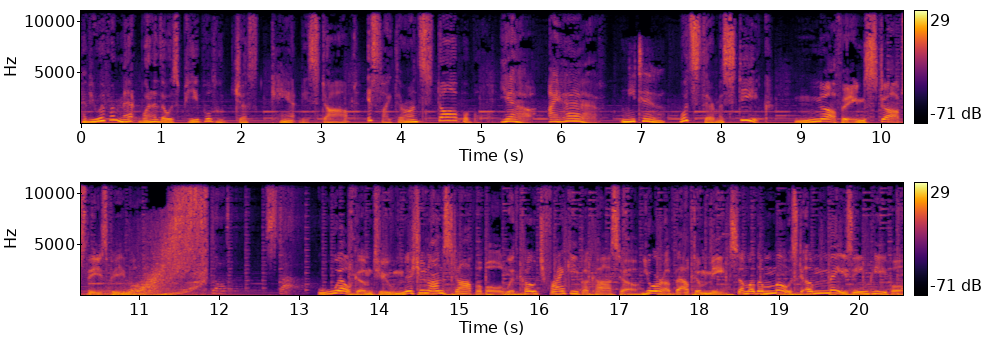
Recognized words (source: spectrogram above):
Have you ever met one of those people who just can't be stopped? It's like they're unstoppable. Yeah, I have. Me too. What's their mystique? Nothing stops these people. Stop. Stop. Welcome to Mission Unstoppable with Coach Frankie Picasso. You're about to meet some of the most amazing people.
